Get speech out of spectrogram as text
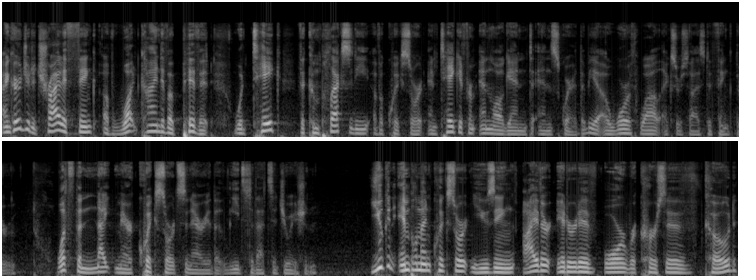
I encourage you to try to think of what kind of a pivot would take the complexity of a quicksort and take it from n log n to n squared. That'd be a worthwhile exercise to think through. What's the nightmare quicksort scenario that leads to that situation? You can implement quicksort using either iterative or recursive code,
